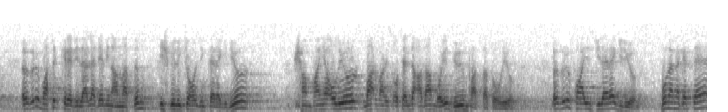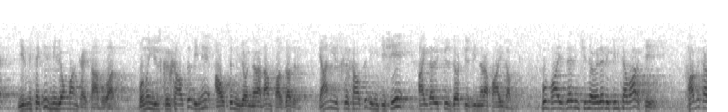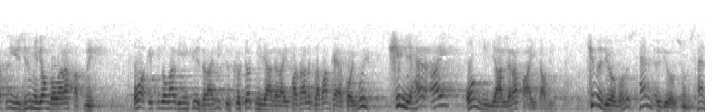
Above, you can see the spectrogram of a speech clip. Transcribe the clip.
Öbürü batık kredilerle demin anlattım, işbirlikçi holdinglere gidiyor. Şampanya oluyor, Marmaris Otel'de adam boyu düğün pastası oluyor. Öbürü faizcilere gidiyor. Bu memlekette 28 milyon banka hesabı var. Bunun 146 bini 6 milyon liradan fazladır. Yani 146 bin kişi ayda 300-400 bin lira faiz almış. Bu faizlerin içinde öyle bir kimse var ki fabrikasını 120 milyon dolara satmış. O vakit bir dolar 1200 liraymış, 144 milyar lirayı pazarlıkla bankaya koymuş. Şimdi her ay 10 milyar lira faiz alıyor. Kim ödüyor bunu? Sen ödüyorsun, sen.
